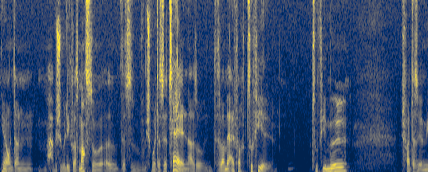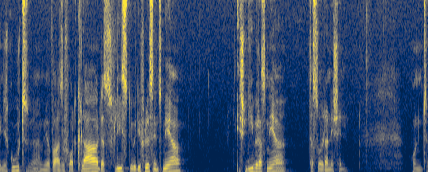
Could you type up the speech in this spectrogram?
Ja, und dann habe ich überlegt, was machst du? Also das, ich wollte das erzählen. Also das war mir einfach zu viel. Zu viel Müll. Ich fand das irgendwie nicht gut. Mir war sofort klar, das fließt über die Flüsse ins Meer. Ich liebe das Meer. Das soll da nicht hin. Und äh,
